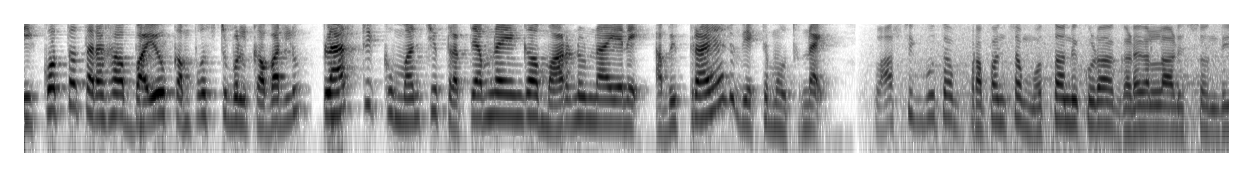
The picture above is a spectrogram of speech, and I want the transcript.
ఈ కొత్త తరహా బయో కంపోస్టబుల్ కవర్లు ప్లాస్టిక్కు మంచి ప్రత్యామ్నాయంగా మారనున్నాయనే అభిప్రాయాలు వ్యక్తమవుతున్నాయి. ప్లాస్టిక్ భూత ప్రపంచం మొత్తాన్ని కూడా గడగల్లాడిస్తుంది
